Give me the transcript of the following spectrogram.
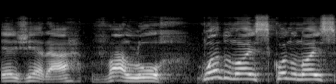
é gerar valor. Quando nós, quando nós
